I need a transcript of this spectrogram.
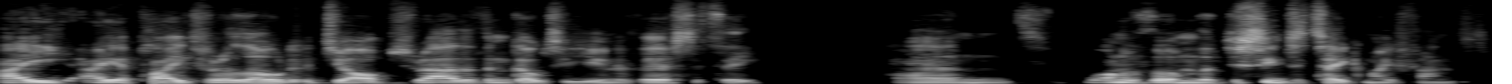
I I applied for a load of jobs rather than go to university. And one of them that just seemed to take my fancy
